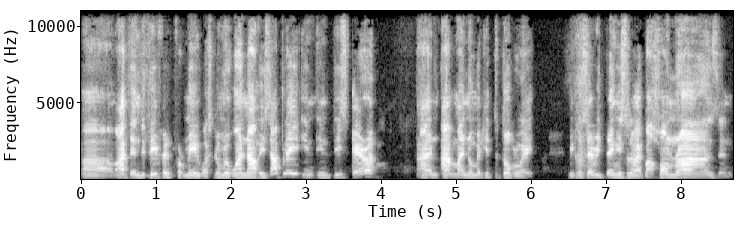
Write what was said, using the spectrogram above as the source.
Uh, I think the defense for me was number one. Now, if I play in, in this era, I, I might not make it to double A because everything is like about home runs and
